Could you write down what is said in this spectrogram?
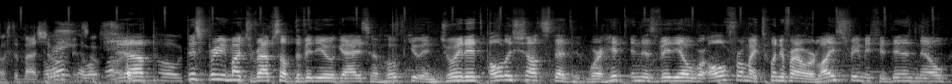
That was the best shot we've so far. Yep. This pretty much wraps up the video, guys. I hope you enjoyed it. All the shots that were hit in this video were all from my 24-hour live stream. If you didn't know,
